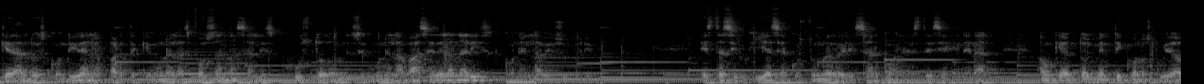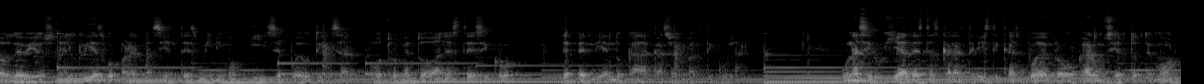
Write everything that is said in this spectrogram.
quedando escondida en la parte que une las fosas nasales justo donde se une la base de la nariz con el labio superior. Esta cirugía se acostumbra a realizar con anestesia general, aunque actualmente con los cuidados debidos el riesgo para el paciente es mínimo y se puede utilizar otro método anestésico dependiendo cada caso en particular. Una cirugía de estas características puede provocar un cierto temor,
